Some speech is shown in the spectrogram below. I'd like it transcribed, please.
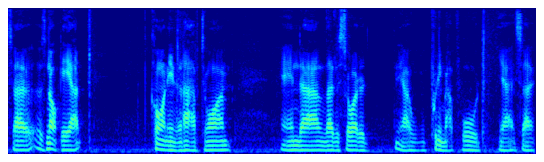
So I was knocked out, gone in at half time, and uh, they decided, you know, put him up forward. Yeah, so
